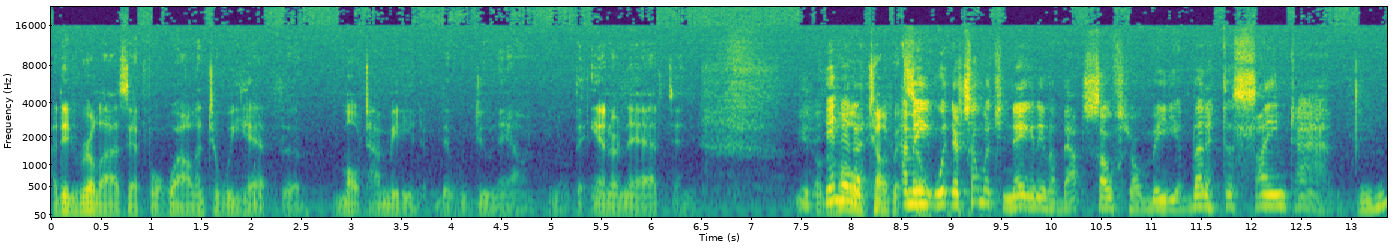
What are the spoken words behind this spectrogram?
I didn't realize that for a while until we had the multimedia that we do now. You know, the internet and you know the Isn't whole television. I mean, there's so much negative about social media, but at the same time, Mhm.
